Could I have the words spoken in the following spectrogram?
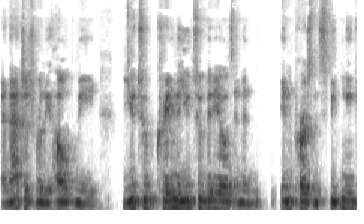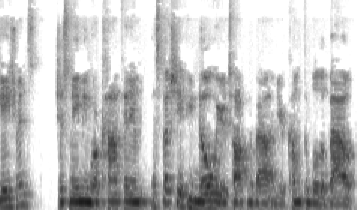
And that just really helped me YouTube, creating the YouTube videos and then in person speaking engagements just made me more confident, especially if you know what you're talking about and you're comfortable about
